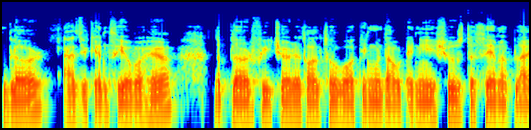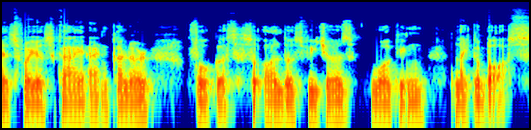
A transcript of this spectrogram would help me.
blur as you can see over here. The blur feature is also working without any issues. The same applies for your sky and color focus. So all those features working like a boss.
